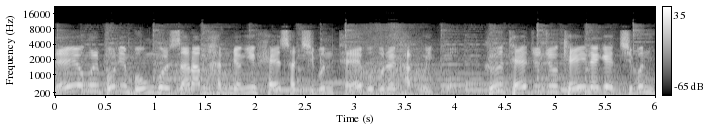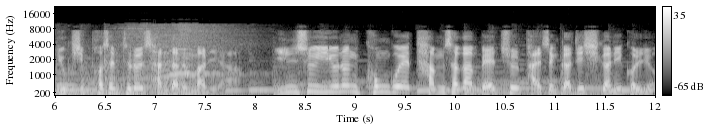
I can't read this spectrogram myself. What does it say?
내용을 보니 몽골 사람 한 명이 회사 지분 대부분을 갖고 있고 그 대주주 개인에게 지분 60%를 산다는 말이야. 인수 이유는 콩고의 탐사가 매출 발생까지 시간이 걸려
